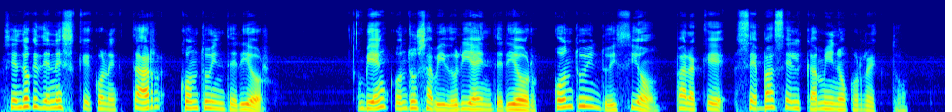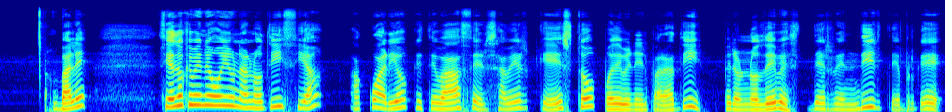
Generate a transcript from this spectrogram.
siento que tienes que conectar con tu interior. Bien, con tu sabiduría interior, con tu intuición, para que sepas el camino correcto. ¿Vale? Siento que viene hoy una noticia, Acuario, que te va a hacer saber que esto puede venir para ti pero no debes de rendirte, porque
